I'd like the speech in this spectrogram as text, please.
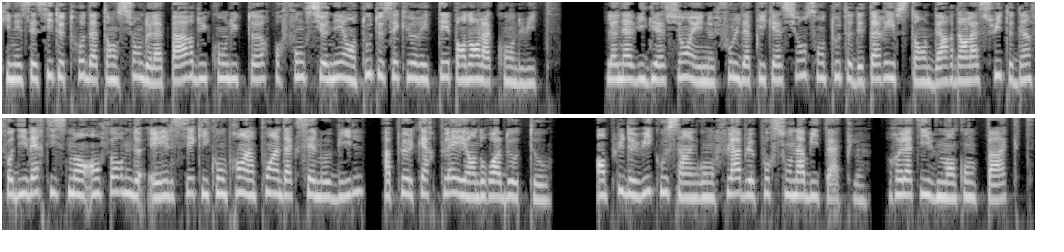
qui nécessite trop d'attention de la part du conducteur pour fonctionner en toute sécurité pendant la conduite. La navigation et une foule d'applications sont toutes des tarifs standards dans la suite d'infodivertissement en forme de ELC qui comprend un point d'accès mobile, Apple CarPlay et Android Auto. En plus de 8 coussins gonflables pour son habitacle, relativement compact,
